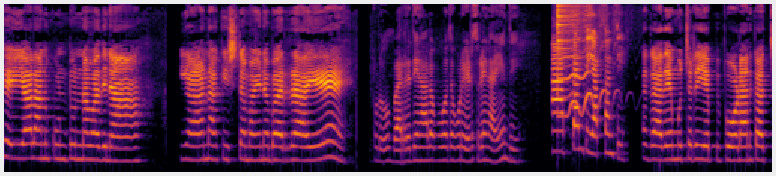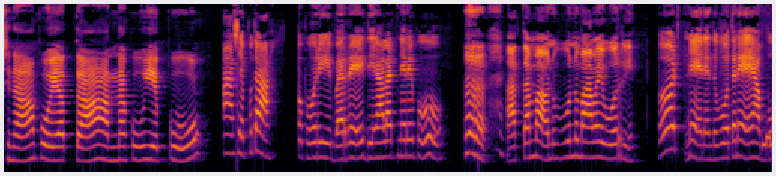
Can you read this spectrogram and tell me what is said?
చెయ్యాలనుకుంటున్న వదినా. ఇక నాకు ఇష్టమైన బర్రాయే. ఇప్పుడు బర్రె దినాలకు పోతే కూడా అత్తంతి అత్తంతి గదే ముచ్చట చెప్పిపోవడానికి వచ్చిన పోయత్తా అన్నకు ఎప్పు ఆ చెప్పుతా. పోరి బర్రె దినాలట్నే రేపు. అత్తమ్మ నువ్వు మావయ్య ఓర్రి. నేనెందుకు పోతేనే? అబ్బో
